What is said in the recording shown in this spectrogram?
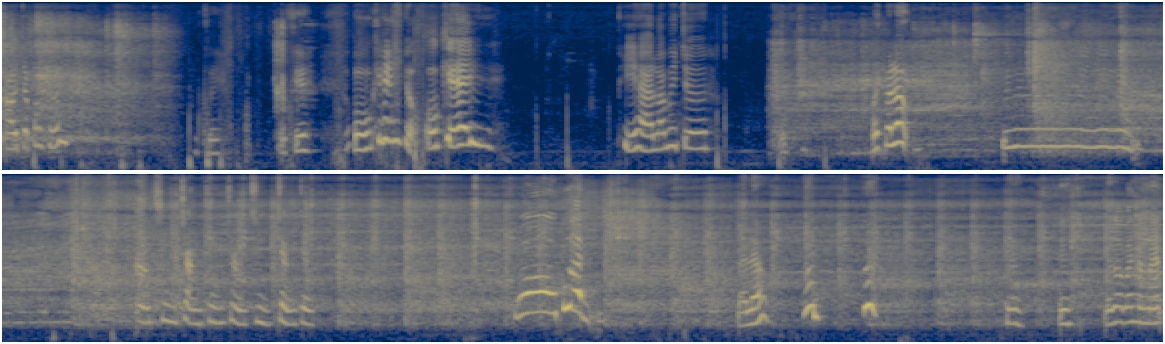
เอาจะไปเลยโอเค โอเค โอเค โอเค พี่หาเราไม่เจอโอ๊ยไปแล้ว วิ่งวิ่งวิ่งวิ่งวิ่งวิ่งอ้าวชิงจังชิงจังชิงจังจังว้าวเพื่อนไปแล้วเฮ้ยเฮ้ยเฮ้ยเฮ้ยเดี๋ยวต้องไปทางนั้น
